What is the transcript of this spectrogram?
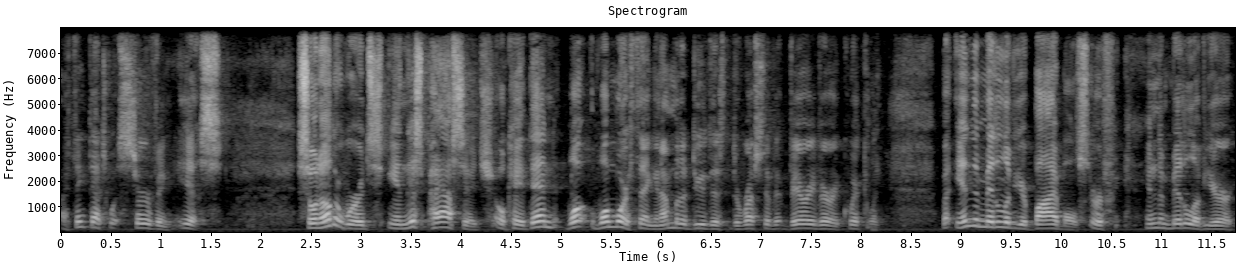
I think that's what serving is. So, in other words, in this passage, okay, then one more thing, and I'm going to do this, the rest of it very, very quickly. But in the middle of your Bibles, or in the middle of your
